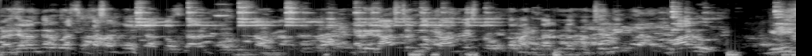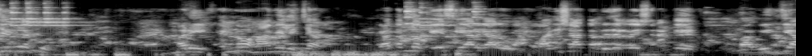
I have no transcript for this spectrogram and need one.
ప్రజలందరూ కూడా సుఖ సంతోషాలతో ఉండాలని కోరుకుంటా ఉన్నారు మరి రాష్ట్రంలో కాంగ్రెస్ ప్రభుత్వం అధికారంలోకి వచ్చింది. వారు గిరిజనులకు మరి ఎన్నో హామీలు ఇచ్చారు. గతంలో కేసీఆర్ గారు పది శాతం రిజర్వేషన్ అంటే విద్య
